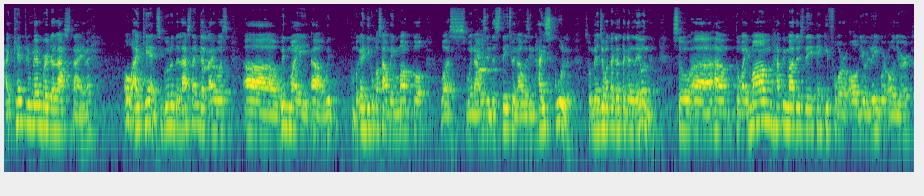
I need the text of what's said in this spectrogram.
I can't remember the last time. Oh, I can. Siguro the last time that I was uh, with my, uh, with, kumbaga hindi ko kasama yung mom ko was when I was in the States, when I was in high school. So medyo matagal-tagal na yun. So uh, um, to my mom, Happy Mother's Day. Thank you for all your labor, all your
